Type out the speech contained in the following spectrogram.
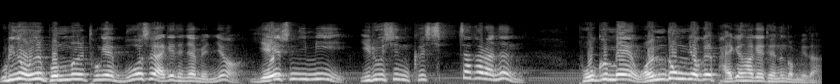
우리는 오늘 본문을 통해 무엇을 알게 되냐면요. 예수님이 이루신 그 십자가라는 복음의 원동력을 발견하게 되는 겁니다.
